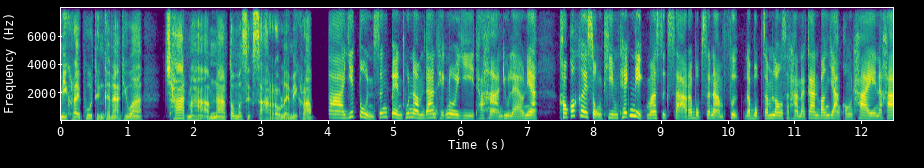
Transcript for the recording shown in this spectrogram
มีใครพูดถึงขนาดที่ว่าชาติมหาอำนาจต้องมาศึกษาเราเลยไหมครับตาญี่ปุ่นซึ่งเป็นผู้นำด้านเทคโนโลยีทหารอยู่แล้วเนี่ย เขาก็เคยส่งทีมเทคนิคมาศึกษาระบบสนามฝึก ระบบจำลองสถานการณ์บางอย่างของไทยนะคะ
